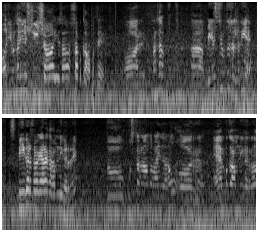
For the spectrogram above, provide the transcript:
और ये मतलब ये शीशा ये सब सब कांपते हैं। और मतलब बेस ट्यूब तो चल रही है। स्पीकर्स वगैरह काम नहीं कर रहे तो उसका काम करवाने जा रहा हूँ और एम्प काम नहीं कर रहा।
